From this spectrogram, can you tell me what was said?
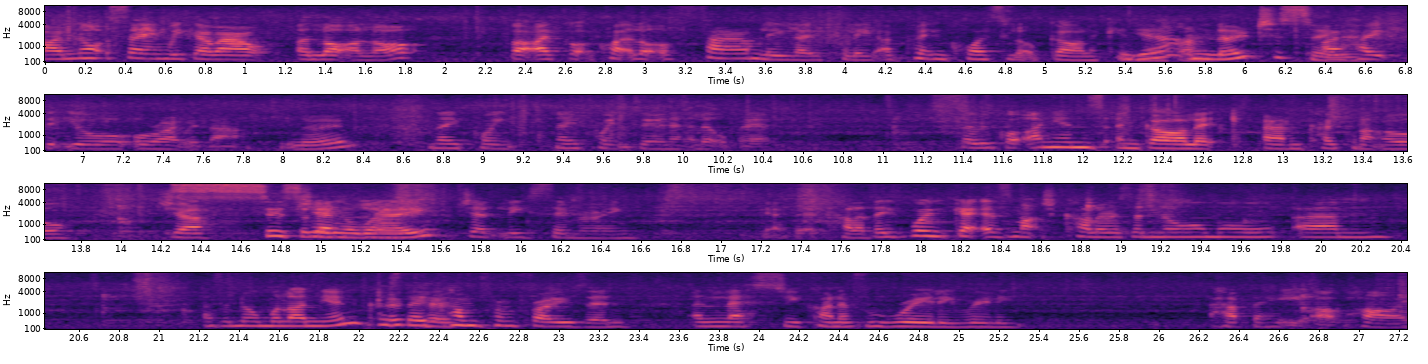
I'm not saying we go out a lot, a lot. But I've got quite a lot of family locally. I put in quite a lot of garlic in Yeah, there. I'm noticing. I hope that you're all right with that. Know. No point, no point doing it a little bit. So we've got onions and garlic and coconut oil, just Sizzling gently, away. gently simmering. Get a bit of colour. They won't get as much colour as a normal um, as a normal onion because Okay. they come from frozen, unless you kind of really, really have the heat up high.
